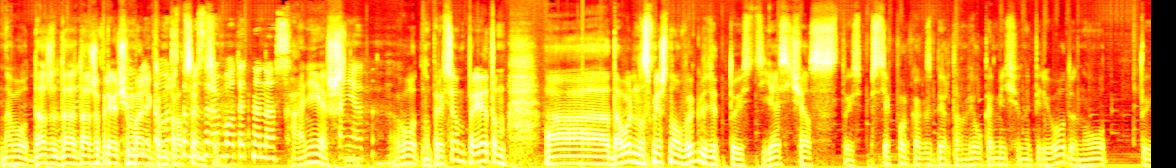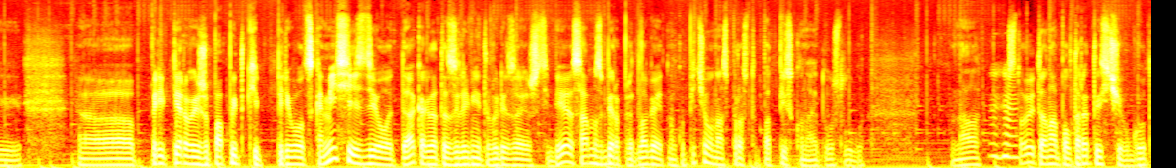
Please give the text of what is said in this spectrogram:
Ну вот, даже, ну, да, даже при очень маленьком того, проценте. Чтобы заработать на нас. Конечно. Понятно. Вот, но при всем при этом а, довольно смешно выглядит. То есть я сейчас, то есть с тех пор, как Сбер там вел комиссию на переводы, ну вот ты э, при первой же попытке перевод с комиссией сделать, да, когда ты за лимит вылезаешь, тебе сам Сбер предлагает, ну купите у нас просто подписку на эту услугу. На, угу. Стоит она полторы тысячи в год.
